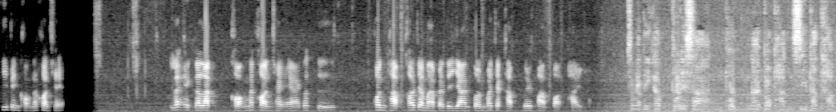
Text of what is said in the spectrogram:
ที่เป็นของนครชัยและเอกลักษณ์ของนครชัยแอร์ก็คือ คนขับเขาจะมาปฏิญาณตนว่าจะขับด้วยความปลอดภัยครับ สวัสดีครับผู้โดยสาร ผมนายประพันธ์ศรีพัฒธรรม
